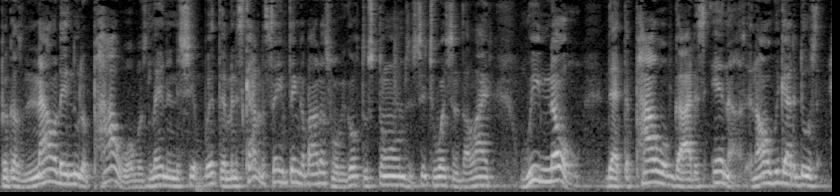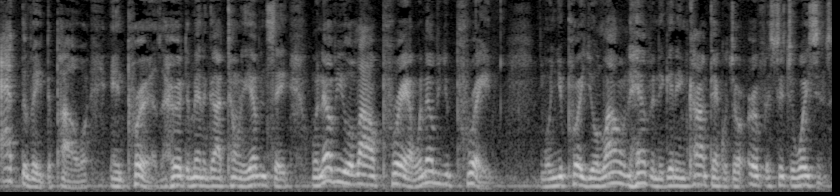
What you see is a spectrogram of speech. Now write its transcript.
because now they knew the power was laying in the ship with them, and it's kind of the same thing about us when we go through storms and situations in life. We know that the power of God is in us, and all we got to do is activate the power in prayers. I heard the man of God Tony Evans say, whenever you allow prayer, whenever you pray, when you pray, you're allowing heaven to get in contact with your earthly situations.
